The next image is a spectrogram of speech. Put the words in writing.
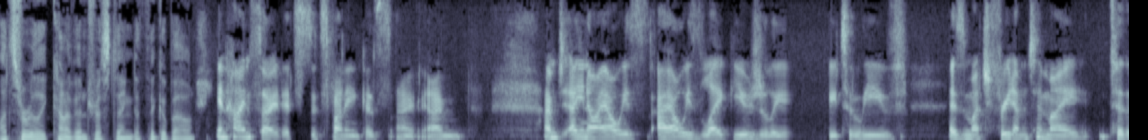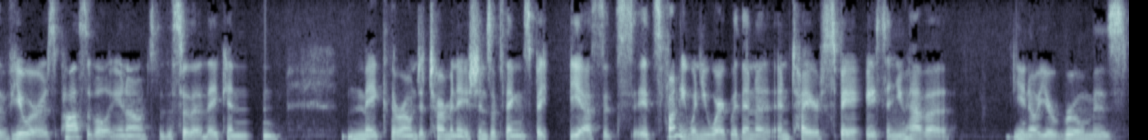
That's really kind of interesting to think about. In hindsight it's it's funny because i'm I'm you know I always I always like usually to leave as much freedom to my to the viewer as possible you know so that they can make their own determinations of things. But yes it's it's funny when you work within an entire space and you have a you know your room is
